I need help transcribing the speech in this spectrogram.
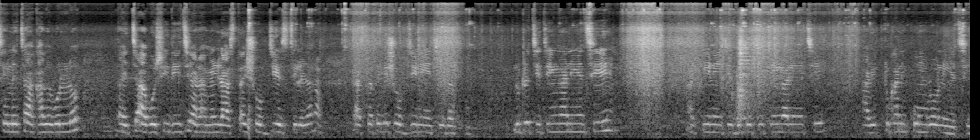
ছেলে চা খাবে বলল, তাই চা বসিয়ে দিয়েছি, আর আমি রাস্তায় সবজি এসেছিল, জানো? রাস্তা থেকে সবজি নিয়েছি, দেখো। দুটো চিচিঙ্গা নিয়েছি, আর কি নিয়েছি? দুটো চিচিঙ্গা নিয়েছি, আর একটুখানি কুমড়ো নিয়েছি।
